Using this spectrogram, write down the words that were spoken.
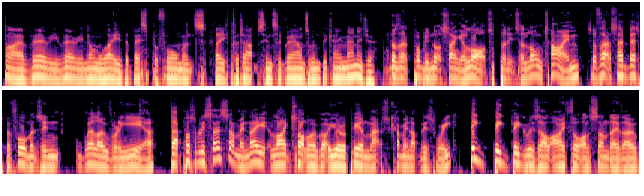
by a very very long way the best performance they've put up since the groundsman became manager. Well, that's probably not saying a lot, but it's a long time. So if that's their best performance in well over a year, that possibly says something. They, like Tottenham, have got a European match coming up this week. Big, big, big result, I thought, on Sunday, though,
